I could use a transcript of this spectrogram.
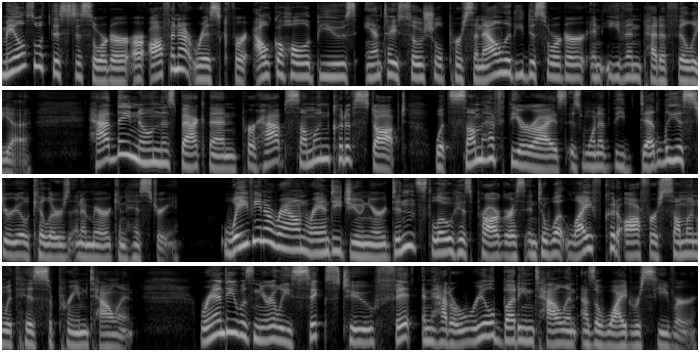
Males with this disorder are often at risk for alcohol abuse, antisocial personality disorder, and even pedophilia. Had they known this back then, perhaps someone could have stopped what some have theorized is one of the deadliest serial killers in American history. Waving around Randy Jr. didn't slow his progress into what life could offer someone with his supreme talent. Randy was nearly 6'2, fit, and had a real budding talent as a wide receiver.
